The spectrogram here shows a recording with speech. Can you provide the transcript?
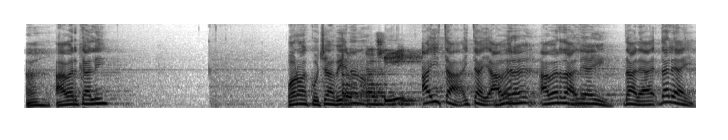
ah. A ver, Cali. ¿Vos no me escuchás bien o no? Sí. Ahí está, ahí está. A, ver, a ver, dale. dale ahí. Dale, dale ahí.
